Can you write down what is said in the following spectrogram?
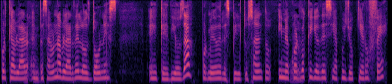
porque hablar, empezaron a hablar de los dones eh, que Dios da por medio del Espíritu Santo. Y me acuerdo que yo decía, pues yo quiero fe,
